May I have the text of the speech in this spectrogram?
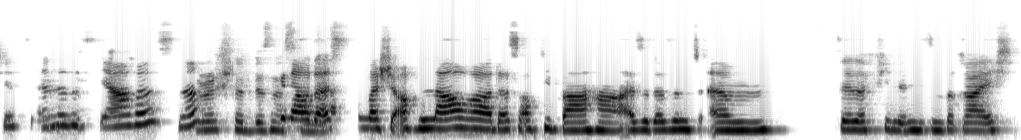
jetzt Ende des Jahres. Ne? Spiritual Business Genau, da ist zum Beispiel auch Laura, da ist auch die Baha. Also da sind ähm, sehr, sehr viele in diesem Bereich.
